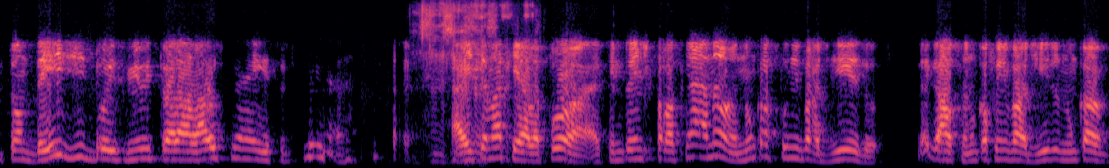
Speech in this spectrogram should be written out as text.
Então, desde 2000 e lá, lá eu tinha isso. Aí tem naquela, pô, é que muita gente fala assim, ah, não, eu nunca fui invadido. Legal, você nunca foi invadido, nunca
